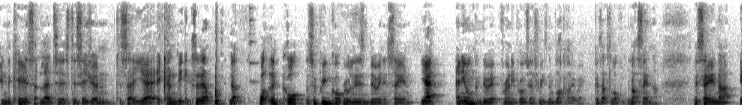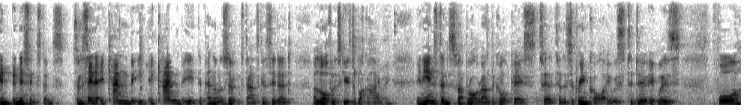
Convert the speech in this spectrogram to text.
in the case that led to this decision to say yeah it can be so no, no what the court the Supreme Court ruling isn't doing is saying yeah anyone can do it for any protest reason and block a highway because that's lawful. They're not saying that. They're saying that in, in this instance. So they're saying that it can be it can be depending on the circumstance considered a lawful excuse to block a highway. In the instance that brought around the court case to, to the Supreme Court, it was to do it was for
